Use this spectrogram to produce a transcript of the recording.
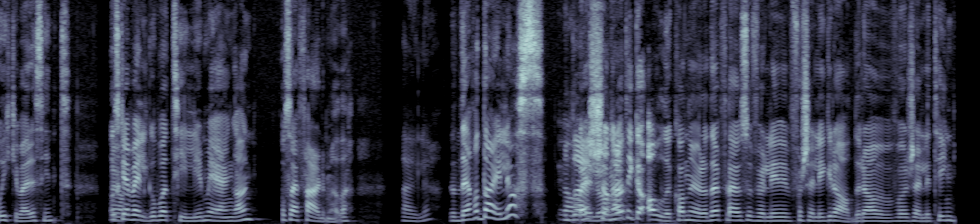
å ikke være sint. Nå skal jeg velge å bare tilgi med en gang, og så er jeg ferdig med det. Deilig. Det var deilig, ass! Ja. Og jeg skjønner at ikke alle kan gjøre det, for det er jo selvfølgelig forskjellige grader av forskjellige ting.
